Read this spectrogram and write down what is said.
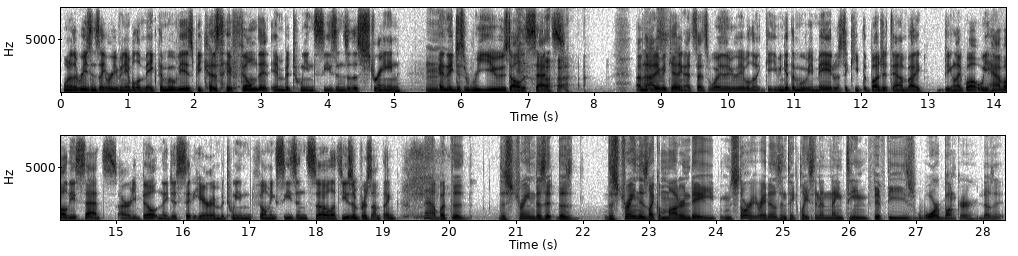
one of the reasons they were even able to make the movie is because they filmed it in between seasons of The Strain, and mm-hmm. they just reused all the sets. I'm not even kidding. That's that's why they were able to get, even get the movie made was to keep the budget down by being like, well, we have all these sets already built, and they just sit here in between filming seasons, so let's use them for something. yeah, but the the strain does it does. The strain is like a modern day story, right? It doesn't take place in a 1950s war bunker, does it?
